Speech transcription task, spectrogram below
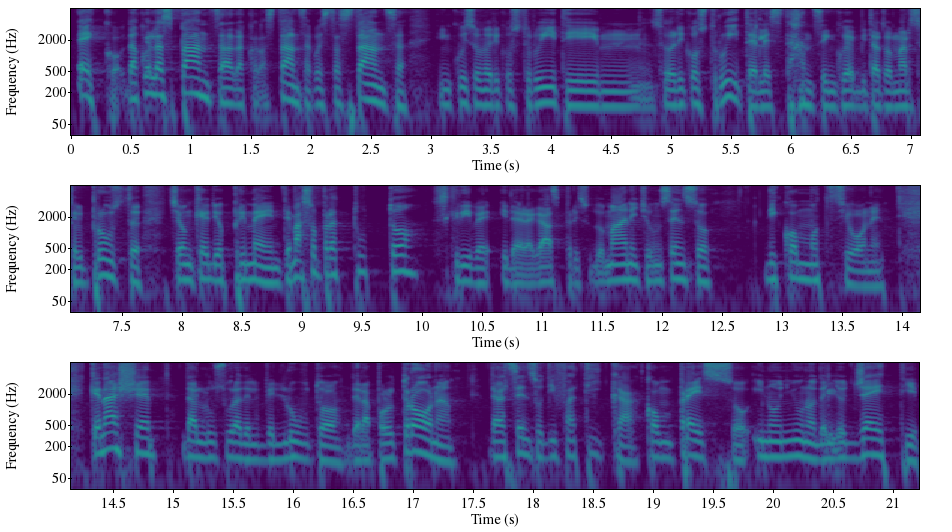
Ecco, da quella stanza, da quella stanza, questa stanza in cui sono, mh, sono ricostruite le stanze stanze in cui ha abitato Marcel Proust c'è un che di opprimente, ma soprattutto, scrive Ilaria Gasperi su Domani, c'è un senso di commozione che nasce dall'usura del velluto, della poltrona, dal senso di fatica compresso in ognuno degli oggetti,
